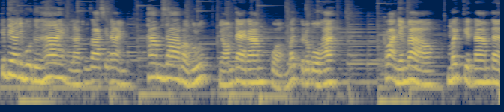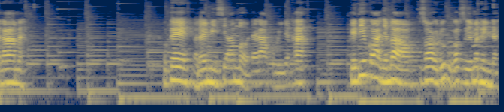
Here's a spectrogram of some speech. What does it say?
Tiếp theo nhiệm vụ thứ hai là chúng ta sẽ hành tham gia vào group nhóm telegram của Make Global ha các bạn nhấn vào Make Việt Nam telegram này. Ok, ở đây mình sẽ mở telegram của mình lên ha kế tiếp các bạn nhấn vào join group của góc dưới màn hình này.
